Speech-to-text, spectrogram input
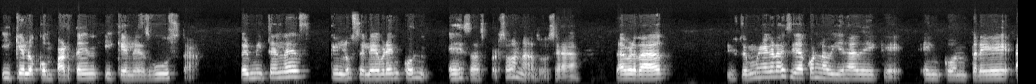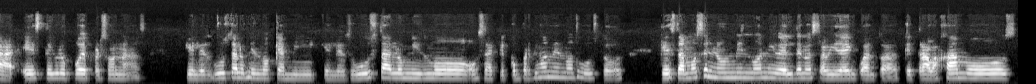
y que lo comparten y que les gusta. Permíteles que lo celebren con esas personas. O sea, la verdad, estoy muy agradecida con la vida de que encontré a este grupo de personas que les gusta lo mismo que a mí, que les gusta lo mismo, o sea, que compartimos mismos gustos, que estamos en un mismo nivel de nuestra vida en cuanto a que trabajamos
